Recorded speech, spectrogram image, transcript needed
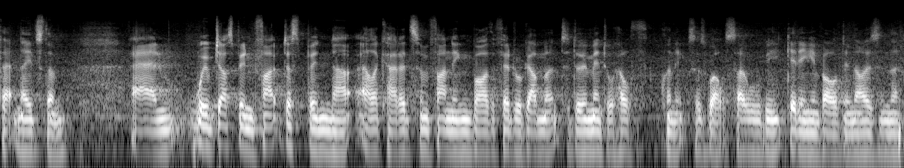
that needs them. And we've just been just been uh, allocated some funding by the federal government to do mental health clinics as well. So we'll be getting involved in those in the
